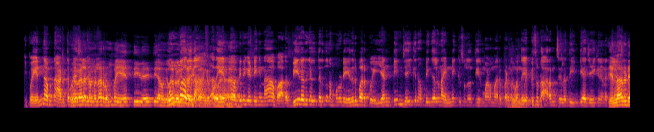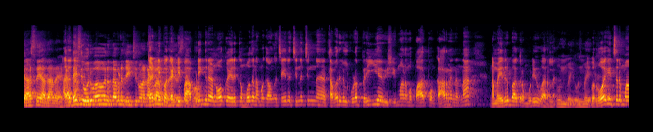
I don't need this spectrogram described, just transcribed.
இப்போ என்ன அப்படின்னா அடுத்த match நம்ம எல்லாம் ரொம்ப ஏத்தி ஏத்தி அவங்க அதுதான். அது. என்ன அப்படின்னு கேட்டீங்கன்னா அந்த வீரர்கள்ட்ட இருந்து நம்மளுடைய எதிர்பார்ப்பு என் டீம் ஜெயிக்கணும் அப்படிங்கறதுல நான் இன்னைக்கு சொல்ல தீர்மானமா இருப்பேன். நம்ம அந்த உண்மை. எபிசோட் ஆரம்பிச்சதுல இருந்து இந்தியா ஜெயிக்கணும் எல்லாருடைய ஆசையும் அதானே. கடைசி ஒரு ஓவர் இருந்தா கூட ஜெயிச்சிருவாங்க கண்டிப்பா கண்டிப்பா. அப்படிங்கிற நோக்கம் இருக்கும்போது நமக்கு அவங்க செய்யற சின்ன சின்ன தவறுகள் கூட பெரிய விஷயமா நம்ம பார்ப்போம். காரணம் என்னன்னா நம்ம எதிர்பார்க்குற முடிவு வரல. உண்மை உண்மை. இப்போ ரோஹித் சர்மா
